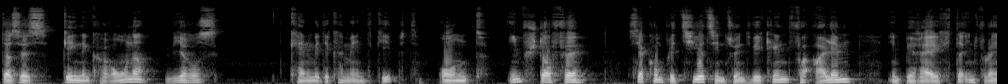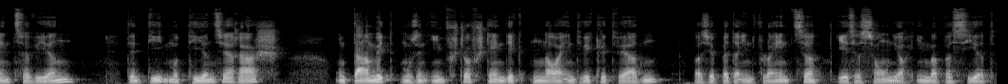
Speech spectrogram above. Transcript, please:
dass es gegen den Coronavirus kein Medikament gibt und Impfstoffe sehr kompliziert sind zu entwickeln, vor allem im Bereich der Influenzaviren, denn die mutieren sehr rasch und damit muss ein Impfstoff ständig neu entwickelt werden, was ja bei der Influenza je Saison ja auch immer passiert.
